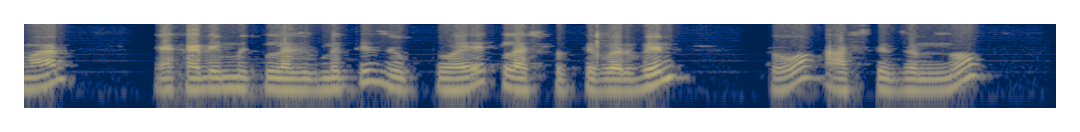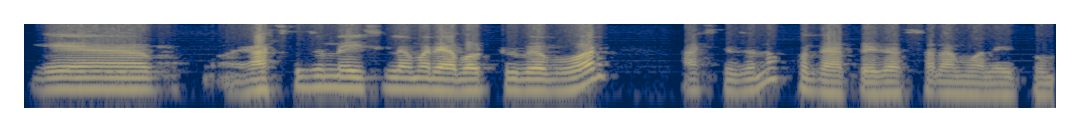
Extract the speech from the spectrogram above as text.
আমার একাডেমিক ক্লাসগুলোতে যুক্ত হয়ে ক্লাস করতে পারবেন। তো আজকের জন্য আজকের জন্য এই ছিল আমার অ্যাবাউট টুর ব্যবহার। আজকের জন্য খোদা হাফেজ। আসসালামু আলাইকুম।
